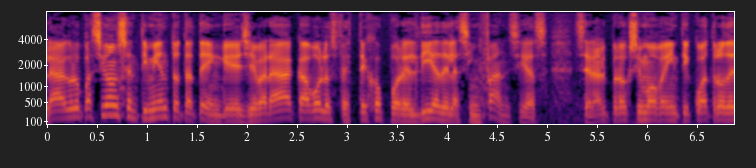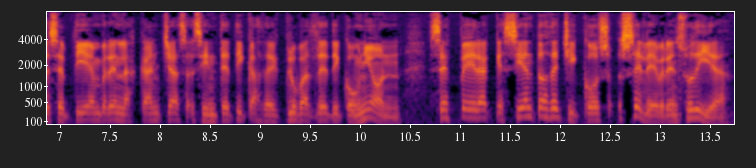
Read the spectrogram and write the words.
La agrupación Sentimiento Tatengue llevará a cabo los festejos por el Día de las Infancias. Será el próximo 24 de septiembre en las canchas sintéticas del Club Atlético Unión. Se espera que cientos de chicos celebren su día.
